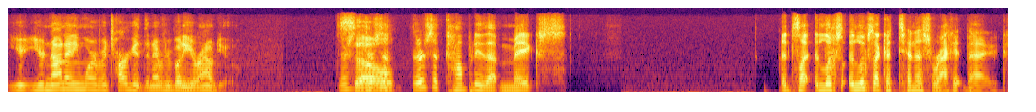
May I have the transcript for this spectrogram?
you're you're not any more of a target than everybody around you. There's, so there's a there's a company that makes it's like it looks it looks like a tennis racket bag.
